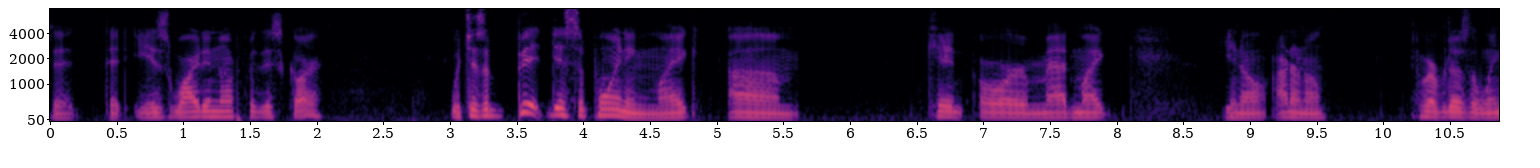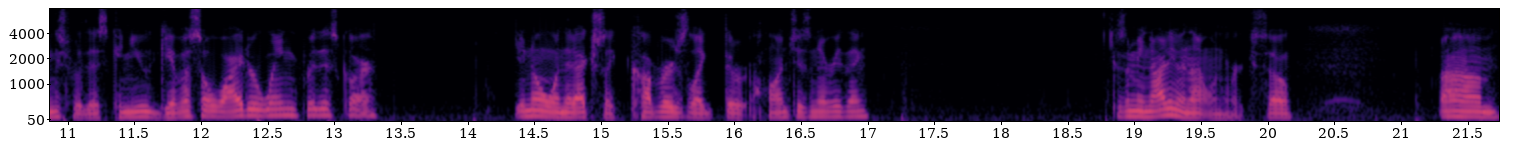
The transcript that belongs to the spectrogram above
that that is wide enough for this car, which is a bit disappointing, Mike um, Kid or Mad Mike, you know, I don't know, whoever does the wings for this, can you give us a wider wing for this car? You know, one that actually covers like the haunches and everything. Because I mean, not even that one works. So, um,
